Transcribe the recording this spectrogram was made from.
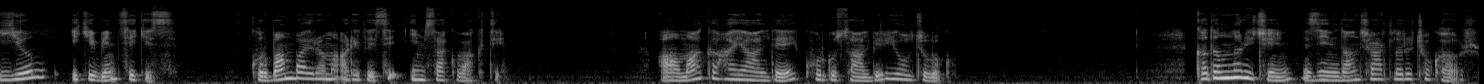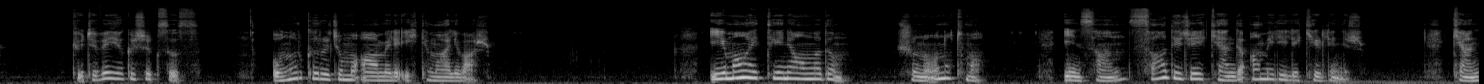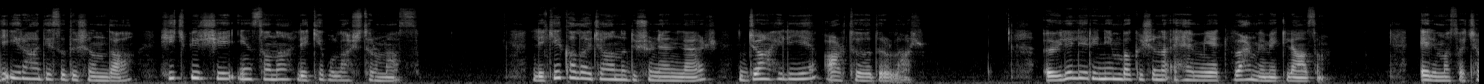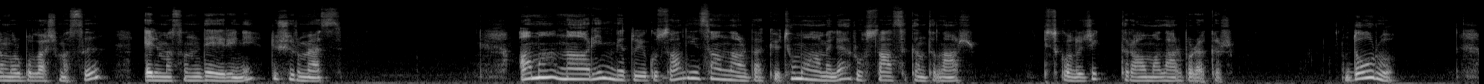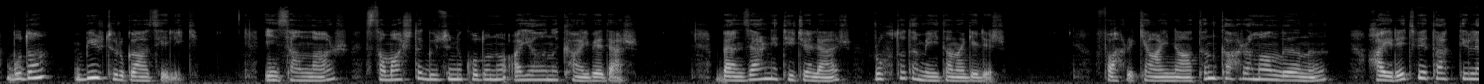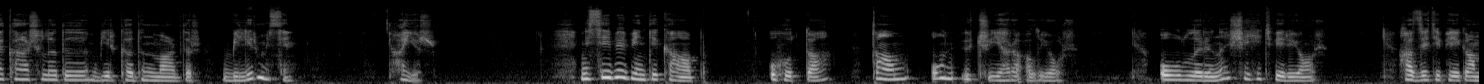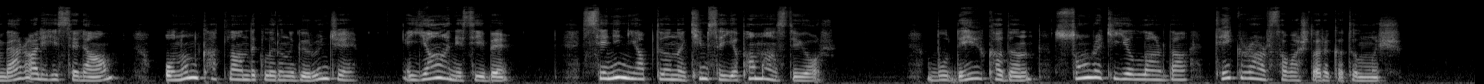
Yıl 2008. Kurban Bayramı arefesi imsak vakti. Amak hayalde kurgusal bir yolculuk. Kadınlar için zindan şartları çok ağır. Kötü ve yakışıksız. Onur kırıcı muamele ihtimali var. İma ettiğini anladım. Şunu unutma. İnsan sadece kendi ameliyle kirlenir. Kendi iradesi dışında hiçbir şey insana leke bulaştırmaz. Leke kalacağını düşünenler cahiliye artığıdırlar. Öylelerinin bakışına ehemmiyet vermemek lazım. Elmasa çamur bulaşması elmasın değerini düşürmez. Ama narin ve duygusal insanlarda kötü muamele ruhsal sıkıntılar, psikolojik travmalar bırakır. Doğru. Bu da bir tür gazilik. İnsanlar savaşta gözünü kolunu ayağını kaybeder. Benzer neticeler ruhta da meydana gelir. Fahri kainatın kahramanlığını hayret ve takdirle karşıladığı bir kadın vardır. Bilir misin? Hayır. Nisibe binti Kaab, Uhud'da tam 13 yara alıyor. Oğullarını şehit veriyor. Hazreti Peygamber aleyhisselam onun katlandıklarını görünce ya Nesibe senin yaptığını kimse yapamaz diyor. Bu dev kadın sonraki yıllarda tekrar savaşlara katılmış.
